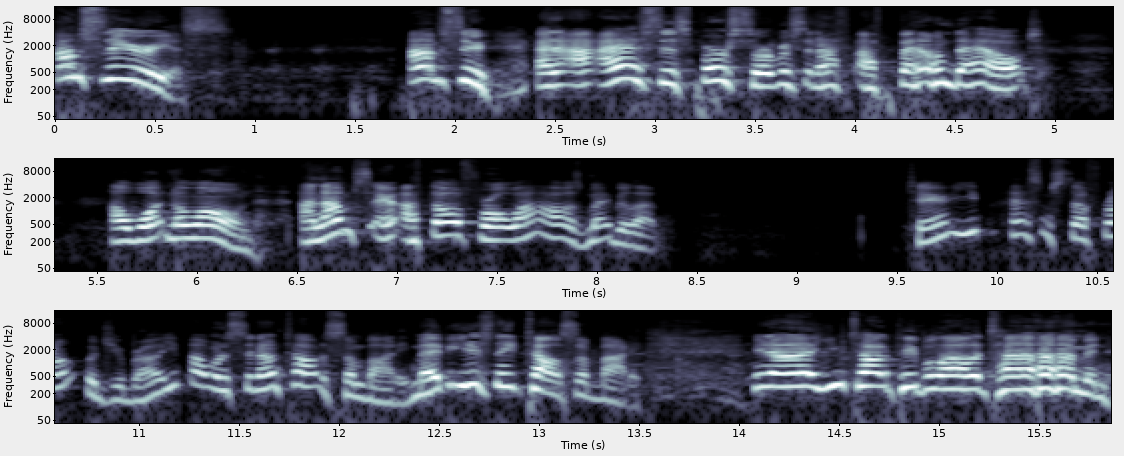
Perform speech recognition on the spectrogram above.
I'm serious. I'm serious. And I asked this first service, and I, I found out I wasn't alone. And I'm, I thought for a while I was maybe like, Terry, you have some stuff wrong with you, bro. You might want to sit down and talk to somebody. Maybe you just need to talk to somebody. You know, you talk to people all the time and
